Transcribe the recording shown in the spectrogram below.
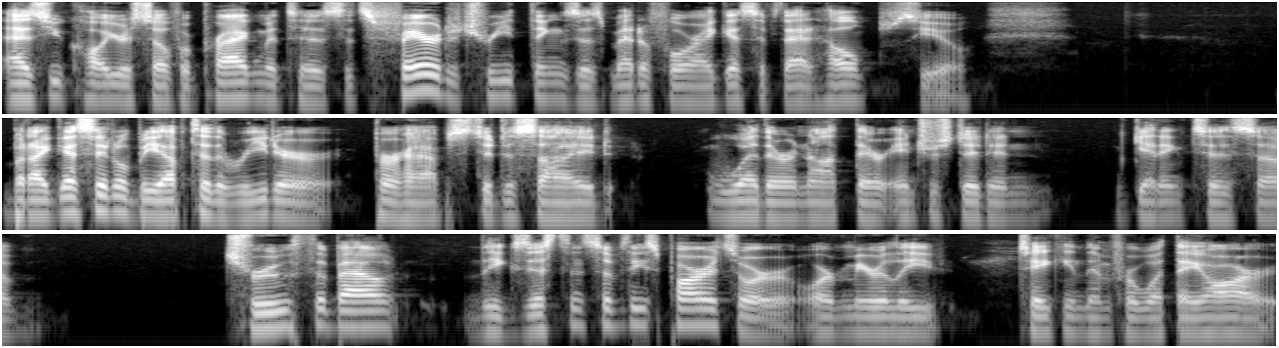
as you call yourself a pragmatist, it's fair to treat things as metaphor. I guess if that helps you. But I guess it'll be up to the reader, perhaps, to decide whether or not they're interested in getting to some truth about the existence of these parts or or merely taking them for what they are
